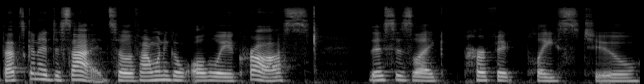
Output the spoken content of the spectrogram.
that's going to decide. So if I want to go all the way across, this is like perfect place to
